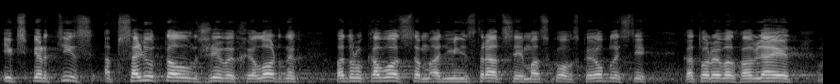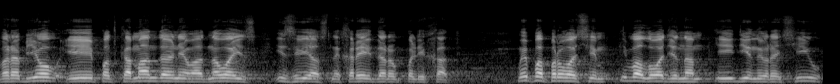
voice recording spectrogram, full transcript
экспертиз абсолютно лживых и ложных под руководством администрации Московской области – который возглавляет Воробьев и под командованием одного из известных рейдеров Полихат. Мы попросим и Володина, и Единую Россию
